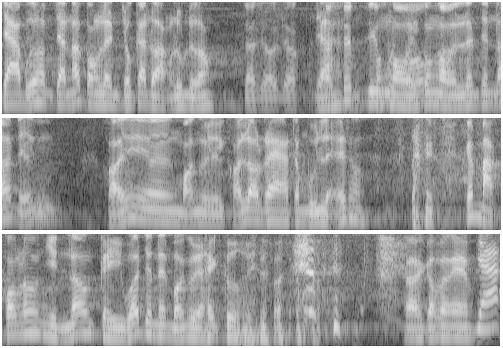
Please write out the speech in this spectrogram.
cha bữa hôm cha nói con lên chỗ ca đoàn luôn được không dạ được được. Dạ Ta xếp con ngồi chỗ con mà. ngồi lên trên đó để khỏi ờ, mọi người khỏi lo ra trong buổi lễ thôi. Cái mặt con nó nhìn nó kỳ quá cho nên mọi người hay cười. Rồi cảm ơn em. Dạ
